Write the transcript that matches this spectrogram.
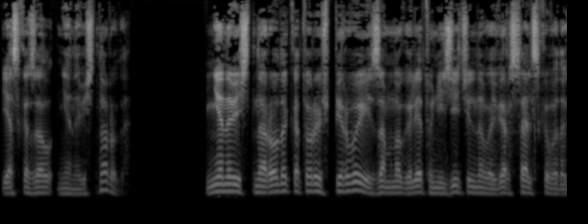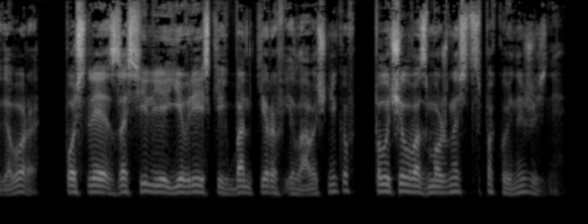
Я сказал ненависть народа. Ненависть народа, который впервые за много лет унизительного Версальского договора, после засилья еврейских банкиров и лавочников, получил возможность спокойной жизни.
